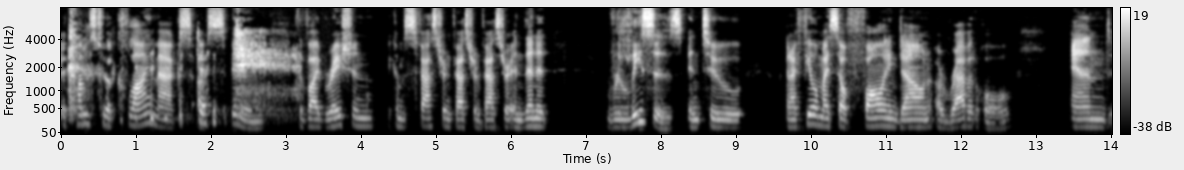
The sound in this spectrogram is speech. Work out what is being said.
it comes to a climax of spinning. The vibration becomes faster and faster and faster, and then it releases into, and I feel myself falling down a rabbit hole, and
